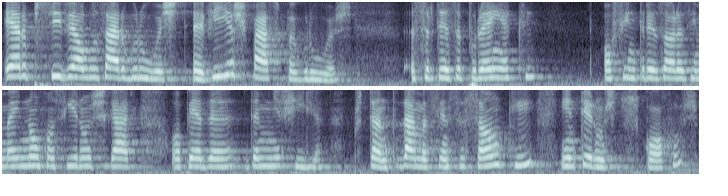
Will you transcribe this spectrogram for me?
Era possível usar gruas, havia espaço para gruas. A certeza, porém, é que ao fim de três horas e meia não conseguiram chegar ao pé da, da minha filha. Portanto, dá-me a sensação que, em termos de socorros,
